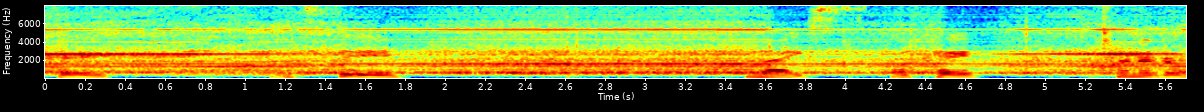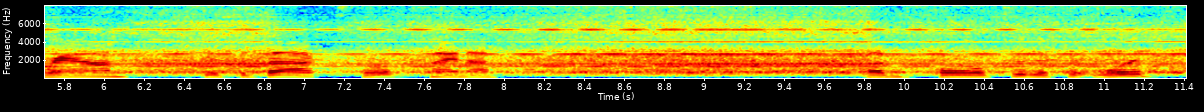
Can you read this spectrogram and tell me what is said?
Okay, let's see. Nice. Okay, turn it around, get the back so it kind of unfolds it if it would.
